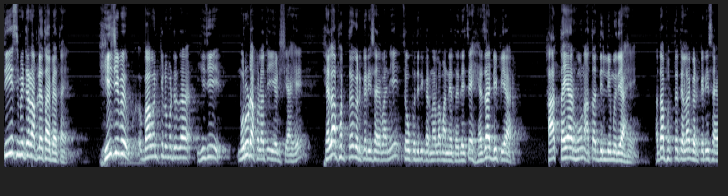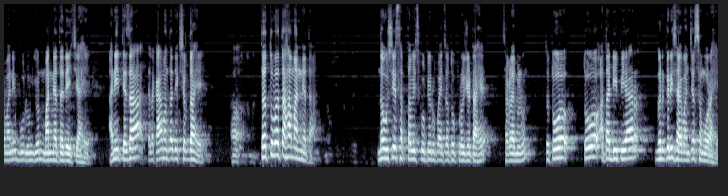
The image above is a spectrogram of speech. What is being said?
तीस मीटर आपल्या ताब्यात आहे. ही जी बावन्न किलोमीटरचा ही जी मुरुड अकोला ती येडशी आहे ह्याला फक्त गडकरी साहेबांनी चौपदरीकरणाला मान्यता द्यायची. आहे ह्याचा डी पी आर हा तयार होऊन आता दिल्लीमध्ये आहे. आता फक्त त्याला गडकरी साहेबांनी बोलून घेऊन मान्यता द्यायची आहे. आणि त्याचा त्याला काय म्हणतात एक शब्द आहे? तत्वत मान्यता. नऊशे सत्तावीस कोटी रुपयाचा तो प्रोजेक्ट आहे सगळा मिळून. तर तो तो आता डी पी आर गडकरी साहेबांच्या समोर आहे.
